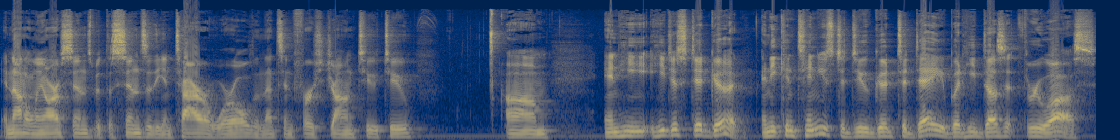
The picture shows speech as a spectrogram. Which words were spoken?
and not only our sins, but the sins of the entire world. And that's in 1 John 2 2. Um, and he, he just did good. And he continues to do good today, but he does it through us.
